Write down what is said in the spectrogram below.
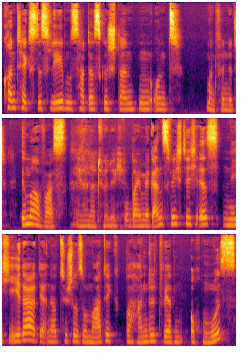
Kontext des Lebens hat das gestanden und man findet immer was. Ja, natürlich. Wobei mir ganz wichtig ist, nicht jeder, der in der Psychosomatik behandelt werden auch muss,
